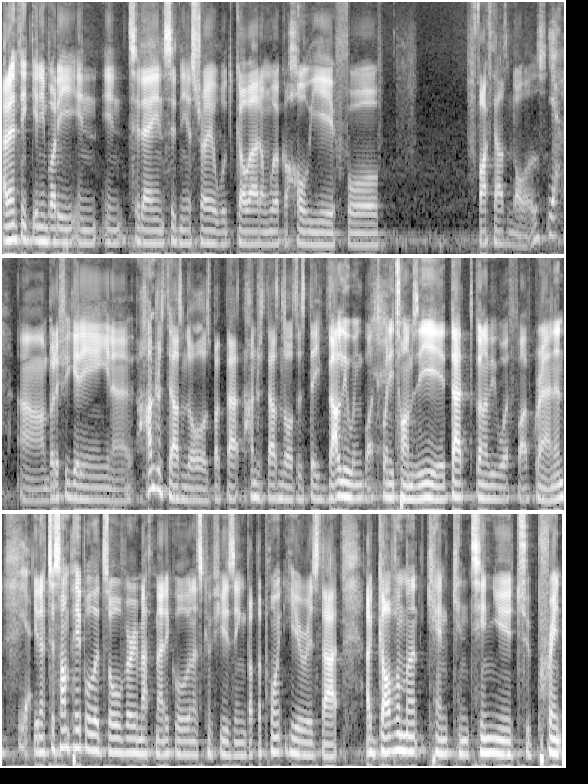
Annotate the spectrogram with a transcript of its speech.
I don't think anybody in, in today in Sydney, Australia, would go out and work a whole year for five thousand dollars. Yeah. Um, but if you're getting, you know, hundred thousand dollars, but that hundred thousand dollars is devaluing by twenty times a year, that's gonna be worth five grand. And Yeah. you know, to some people, it's all very mathematical and it's confusing. But the point here is that a government can continue to print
